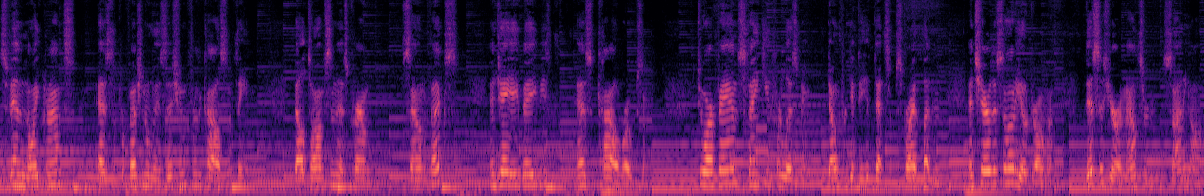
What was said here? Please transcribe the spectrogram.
Sven Neukrantz as the professional musician for the Kyleson theme, Belle Thompson as Crown Sound Effects, and J.A. Babian as Kyle Robeson. To our fans, thank you for listening. Don't forget to hit that subscribe button and share this audio drama. This is your announcer signing off.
